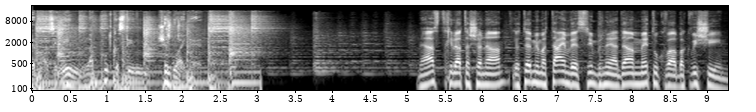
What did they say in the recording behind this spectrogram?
אתם מאזינים לפודקאסטים של ויינט. מאז תחילת השנה, יותר מ-220 בני אדם מתו כבר בכבישים.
